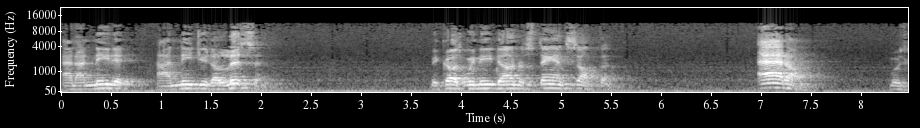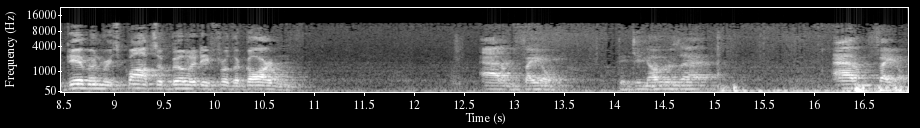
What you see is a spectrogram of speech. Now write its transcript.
and I need it. I need you to listen because we need to understand something. Adam was given responsibility for the garden. Adam failed. Did you notice that? Adam failed.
